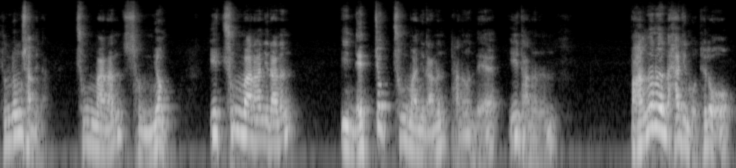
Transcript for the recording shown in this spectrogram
형용사입니다. 충만한 성령. 이 충만한이라는 이 내적 충만이라는 단어인데 이 단어는 방언은 하지 못해도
